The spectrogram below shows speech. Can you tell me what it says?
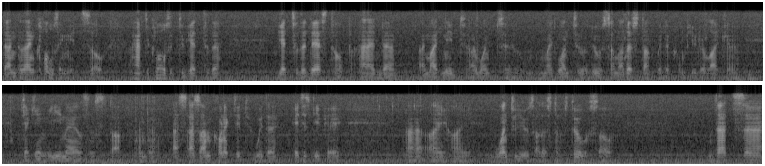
than than closing it. So I have to close it to get to the get to the desktop, and uh, I might need I want to might want to do some other stuff with the computer, like uh, checking emails and stuff. And uh, as as I'm connected with the HSDPA, uh, I I want to use other stuff too. So that's uh,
